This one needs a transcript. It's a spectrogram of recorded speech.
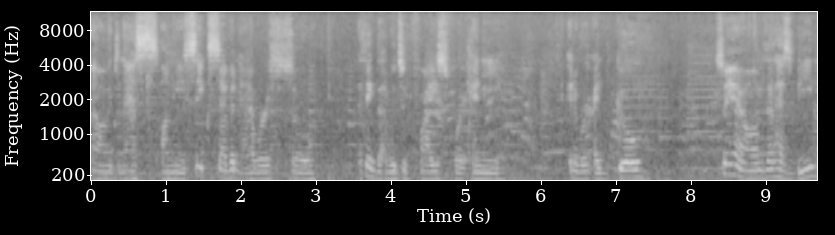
um, it lasts only six seven hours so I think that would suffice for any anywhere I go so yeah, um, that has been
